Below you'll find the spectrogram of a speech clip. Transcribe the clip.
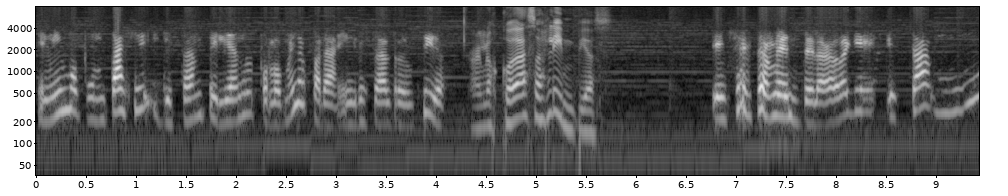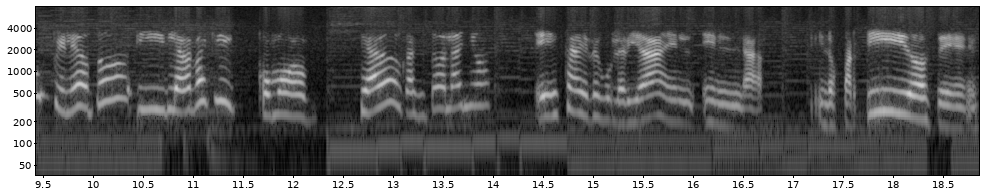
el mismo puntaje y que están peleando por lo menos para ingresar al reducido. A los codazos limpios. Exactamente, la verdad que está muy peleado todo y la verdad que como se ha dado casi todo el año, esa irregularidad en, en, la, en los partidos, en,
